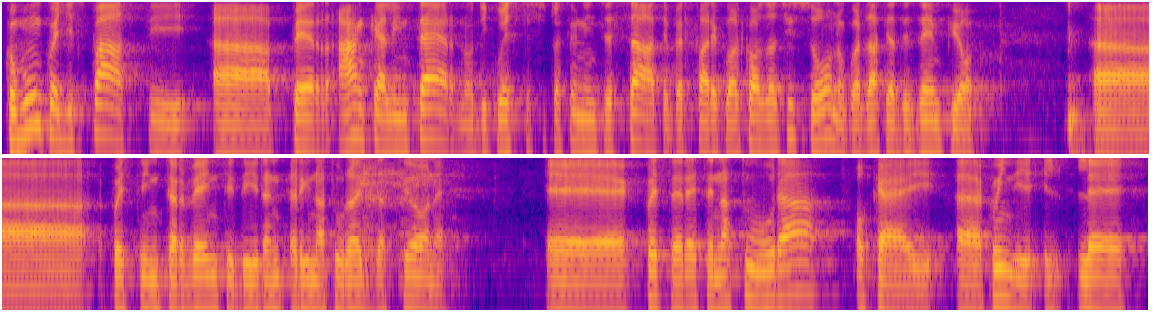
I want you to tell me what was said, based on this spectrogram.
Comunque gli spazi uh, per, anche all'interno di queste situazioni ingessate per fare qualcosa ci sono, guardate ad esempio uh, questi interventi di rinaturalizzazione Eh, questa è rete natura, ok, eh, quindi il, le,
